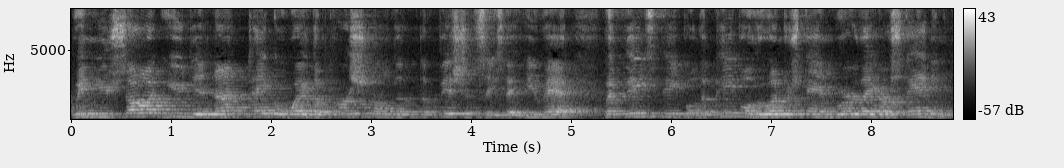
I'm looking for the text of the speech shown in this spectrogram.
when you saw it, you did not take away the personal deficiencies that you had. But these people, the people who understand where they are standing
